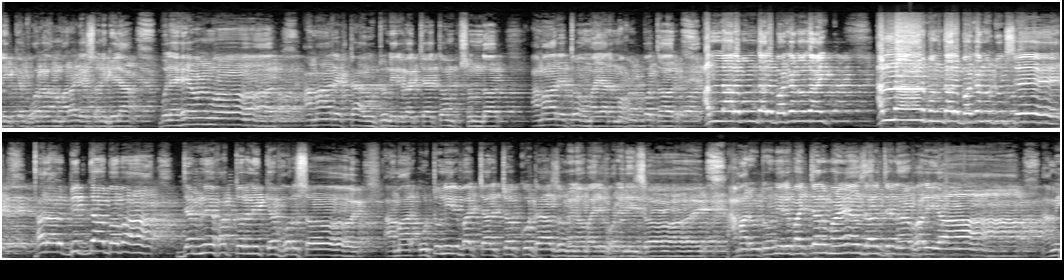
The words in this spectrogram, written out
নিক্ষেপ করলাম, মারা গেছেন গেলাম বলে, হে অমর আমার একটা উঠুনির বাচ্চা এত সুন্দর, আমার এত মায়ার মহব্বতর আল্লাহর বন্দার বাগানো যায়, আল্লাহর বন্দার বাগানো ঢুকছে। তারার বিদ্যা বাবা, যেমনে ফাত্তর নিক্ষেপ করছ, আমার উটুনির বাচ্চার চক্ষুটা জমিন বাইরে করে দিছ। আমার উটুনির বাচ্চার মায়া জালতে না পারিয়া আমি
